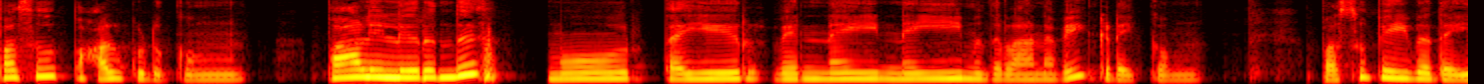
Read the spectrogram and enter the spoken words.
பசு பால் கொடுக்கும். பாலிலிருந்து மோர் தயிர் வெண்ணெய் நெய் முதலானவை கிடைக்கும். பசு பெய்வதை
